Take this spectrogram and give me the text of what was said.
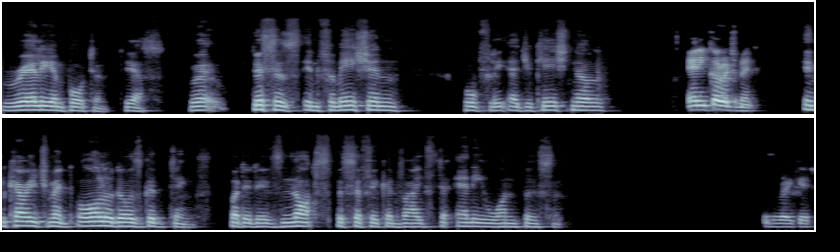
Really important, yes. This is information, hopefully educational, and encouragement. Encouragement, all of those good things, but it is not specific advice to any one person is very good.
